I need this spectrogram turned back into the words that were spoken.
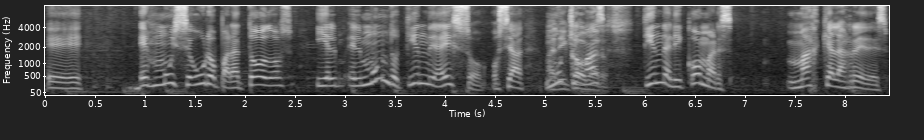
eh, es muy seguro para todos y el, el mundo tiende a eso. O sea, Al mucho más tiende al e-commerce más que a las redes.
